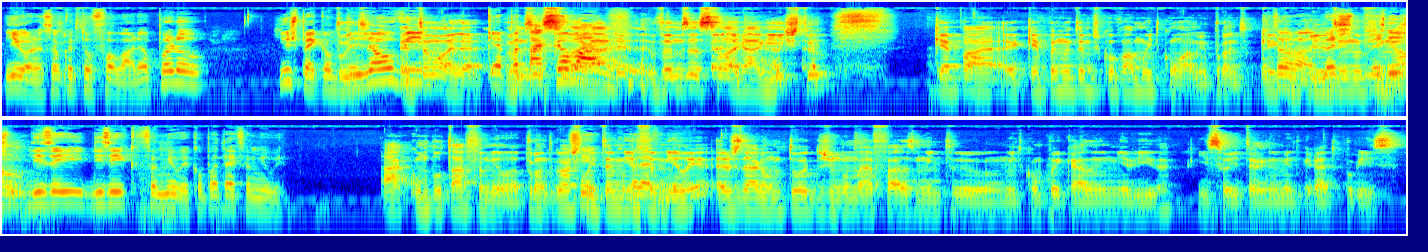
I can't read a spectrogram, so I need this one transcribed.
E agora só que eu estou a falar, ele parou. E os me esteja a ouvir. Então, olha, que é para vamos, estar acabado. vamos acelerar isto, que é, para, que é para não termos que levar muito com o homem. Pronto, o que Então é que eu queria mas, mas final? diz, diz aí, diz aí que família, completa aí família. Ah, completar a família. Pronto, gosto Sim, muito da minha família. Ajudaram-me todos numa fase muito, muito complicada na minha vida e sou eternamente grato por isso.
